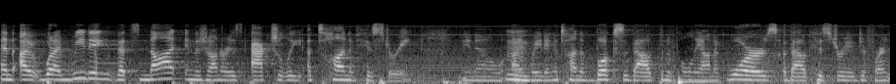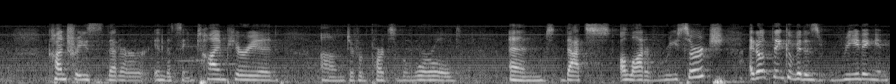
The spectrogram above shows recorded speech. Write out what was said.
And I, what I'm reading that's not in the genre is actually a ton of history. You know, I'm reading a ton of books about the Napoleonic Wars, about history of different countries that are in the same time period, um, different parts of the world and that's a lot of research. I don't think of it as reading in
